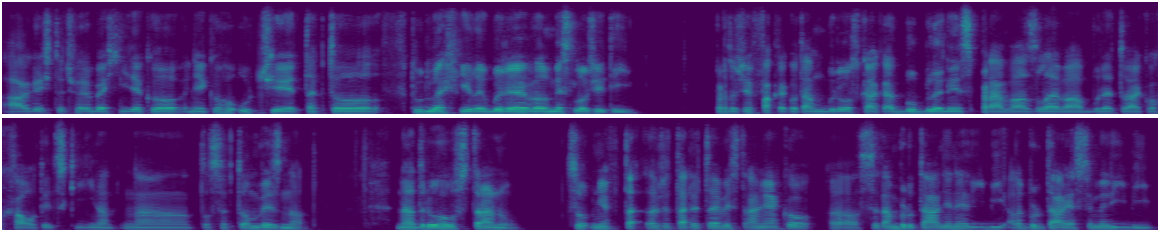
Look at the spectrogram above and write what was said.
a když to člověk bude chtít jako někoho učit, tak to v tuhle chvíli bude velmi složitý. Protože fakt jako tam budou skákat bubliny zprava, zleva, bude to jako chaotický na, na to se v tom vyznat. Na druhou stranu, co mě, ta, že tady to je vystraně jako uh, se tam brutálně nelíbí, ale brutálně se mi líbí,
